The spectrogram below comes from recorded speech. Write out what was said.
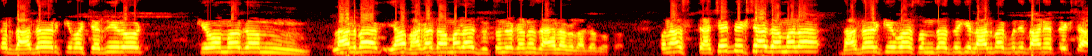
तर दादर किंवा चर्नी रोड किंवा मग लालबाग या भागात आम्हाला जुचंद्रकडनं जायला लागत होतं. पण आज त्याच्यापेक्षा आज आम्हाला दादर किंवा समजायचं की लालबागमध्ये जाण्यापेक्षा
